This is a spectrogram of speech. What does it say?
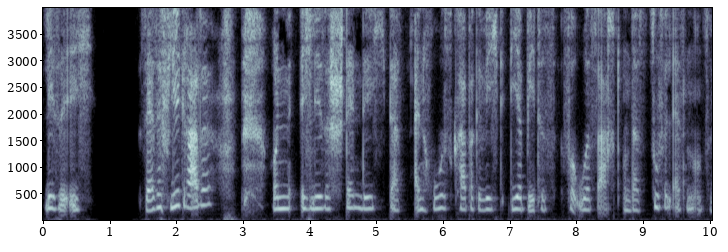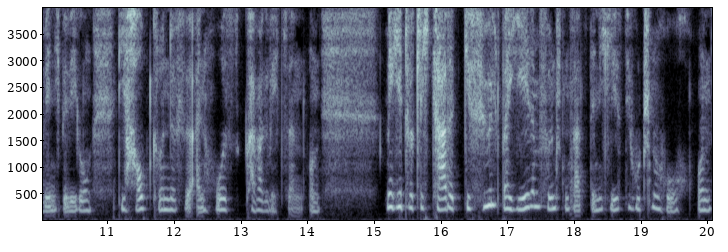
lese ich sehr, sehr viel gerade und ich lese ständig, dass ein hohes Körpergewicht Diabetes verursacht und dass zu viel Essen und zu wenig Bewegung die Hauptgründe für ein hohes Körpergewicht sind. Und mir geht wirklich gerade gefühlt bei jedem fünften Satz, den ich lese, die Hutschnur hoch. Und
